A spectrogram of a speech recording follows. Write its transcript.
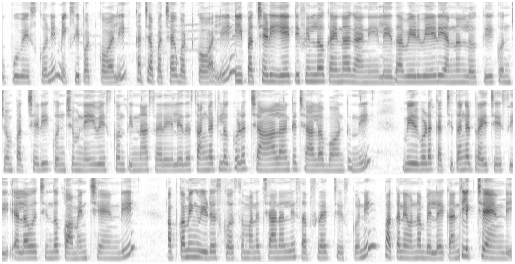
ఉప్పు వేసుకొని మిక్సీ పట్టుకోవాలి. కచ్చా పచ్చాగా పట్టుకోవాలి. ఈ పచ్చడి ఏ టిఫిన్లోకైనా కానీ లేదా వేడి వేడి అన్నంలోకి కొంచెం పచ్చడి కొంచెం నెయ్యి వేసుకొని తిన్నా సరే లేదా సంగటిలో కూడా చాలా అంటే చాలా బాగుంటుంది. మీరు కూడా ఖచ్చితంగా ట్రై చేసి ఎలా వచ్చిందో కామెంట్ చేయండి. అప్కమింగ్ వీడియోస్ కోసం మన ఛానల్ని సబ్స్క్రైబ్ చేసుకొని పక్కనే ఉన్న బెల్ ఐకాన్ క్లిక్ చేయండి.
